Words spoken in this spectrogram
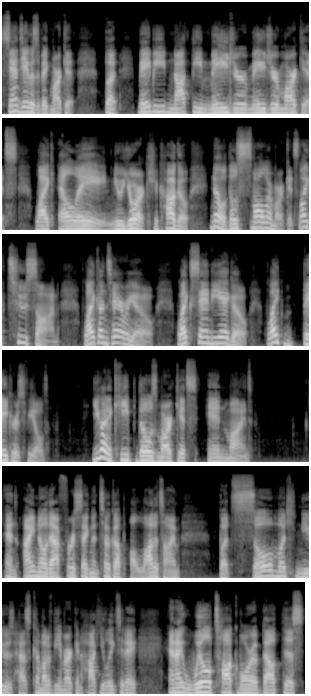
San Diego is a big market, but maybe not the major, major markets like LA, New York, Chicago. No, those smaller markets like Tucson, like Ontario, like San Diego, like Bakersfield. You got to keep those markets in mind. And I know that first segment took up a lot of time, but so much news has come out of the American Hockey League today. And I will talk more about this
